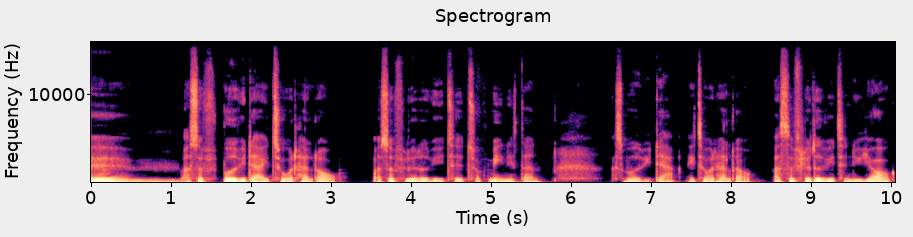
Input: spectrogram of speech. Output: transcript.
Øhm, og så boede vi der i to og et halvt år. Og så flyttede vi til Turkmenistan. Og så boede vi der i to og et halvt år. Og så flyttede vi til New York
